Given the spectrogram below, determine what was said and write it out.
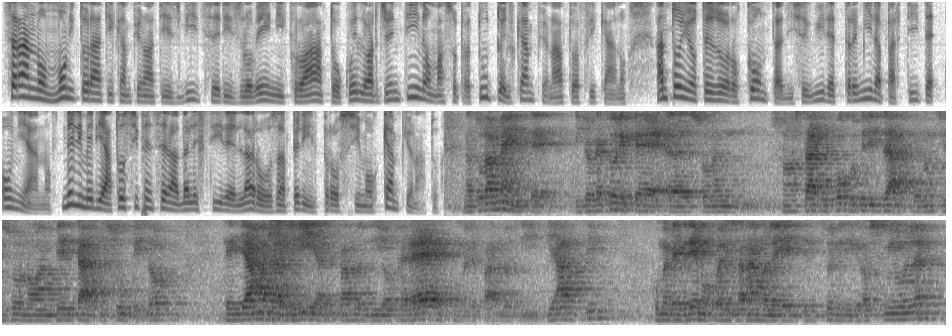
Saranno monitorati i campionati svizzeri, sloveni, croato, quello argentino, ma soprattutto il campionato africano. Antonio Tesoro conta di seguire 3.000 partite ogni anno. Nell'immediato si penserà ad allestire la rosa per il prossimo campionato. Naturalmente i giocatori che eh, sono, sono stati poco utilizzati o non si sono ambientati subito tendiamo a darli via, le parlo di Oferè, come le parlo di Piatti, come vedremo quali saranno le intenzioni di Grossmuller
